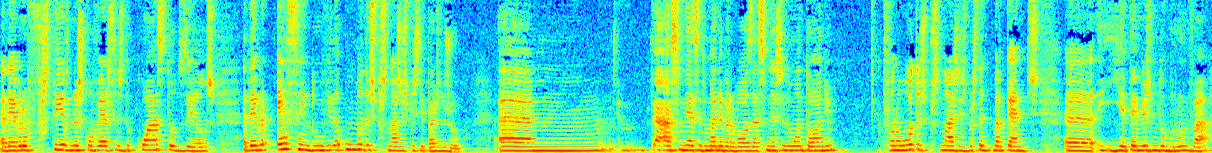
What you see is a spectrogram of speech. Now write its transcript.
A Débora esteve nas conversas de quase todos eles. A Débora é, sem dúvida, uma das personagens principais do jogo. Um, à semelhança do Mana Barbosa, à semelhança do António, que foram outras personagens bastante marcantes uh, e até mesmo do Bruno, vá.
